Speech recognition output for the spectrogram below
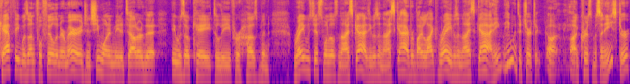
Kathy was unfulfilled in her marriage, and she wanted me to tell her that it was okay to leave her husband. Ray was just one of those nice guys. He was a nice guy. Everybody liked Ray. He was a nice guy. And he, he went to church at, on Christmas and Easter,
